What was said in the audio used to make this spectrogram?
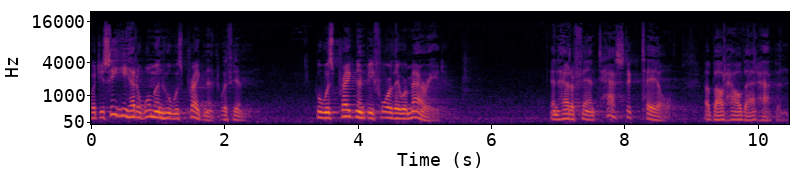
But you see, he had a woman who was pregnant with him, who was pregnant before they were married, and had a fantastic tale about how that happened.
